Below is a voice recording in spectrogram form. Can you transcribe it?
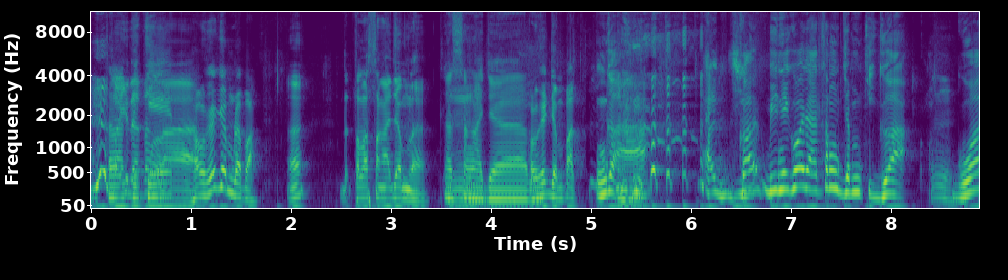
Telat Pagi datang telat. Harusnya jam berapa? Hah? Telat setengah jam lah. Nah, setengah jam. Harusnya jam 4. Enggak. Kok bini gue datang jam 3 Gue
